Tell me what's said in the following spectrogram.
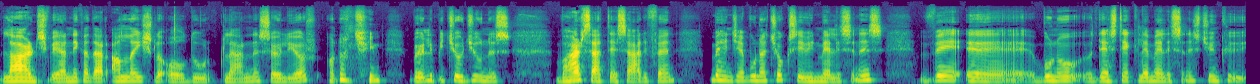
large veya ne kadar anlayışlı olduklarını söylüyor. Onun için böyle bir çocuğunuz varsa tesadüfen bence buna çok sevinmelisiniz ve e, bunu desteklemelisiniz. Çünkü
